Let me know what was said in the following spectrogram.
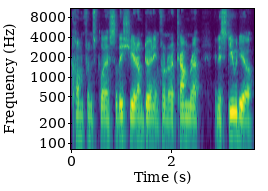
conference place. So this year I'm doing it in front of a camera in a studio.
